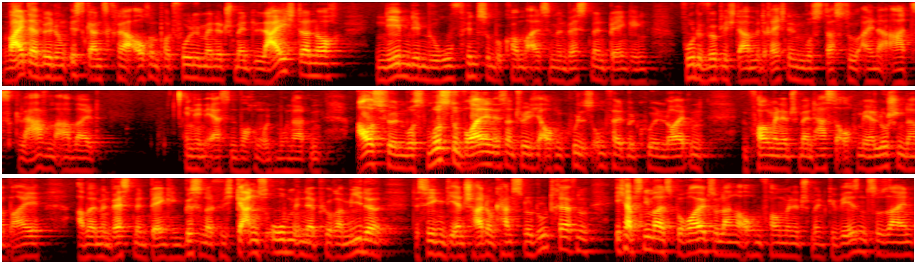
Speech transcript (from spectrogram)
Weiterbildung ist ganz klar auch im Portfolio-Management leichter noch neben dem Beruf hinzubekommen als im Investmentbanking, wo du wirklich damit rechnen musst, dass du eine Art Sklavenarbeit in den ersten Wochen und Monaten ausführen musst. Musst du wollen, ist natürlich auch ein cooles Umfeld mit coolen Leuten. Im Fondsmanagement hast du auch mehr Luschen dabei, aber im Investmentbanking bist du natürlich ganz oben in der Pyramide. Deswegen die Entscheidung kannst nur du treffen. Ich habe es niemals bereut, so lange auch im Fondsmanagement gewesen zu sein.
